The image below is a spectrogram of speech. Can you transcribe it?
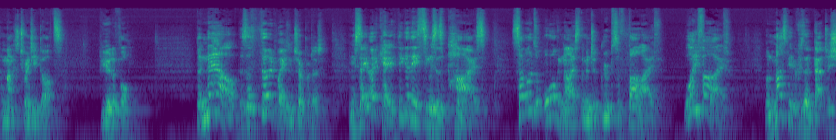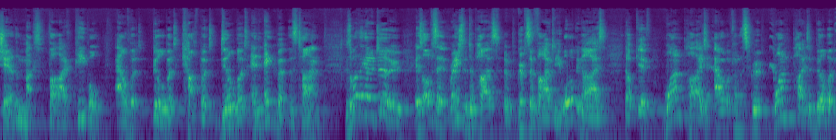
amongst 20 dots. Beautiful. But now, there's a third way to interpret it. And you say, okay, think of these things as pies. Someone's organized them into groups of five. Why five? Well, it must be because they're about to share the amongst five people. Albert, Bilbert, Cuthbert, Dilbert, and Egbert this time. Because what they're going to do is obviously arrange them into pies, groups of five to be organised. They'll give one pie to Albert from this group, one pie to Bilbert,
